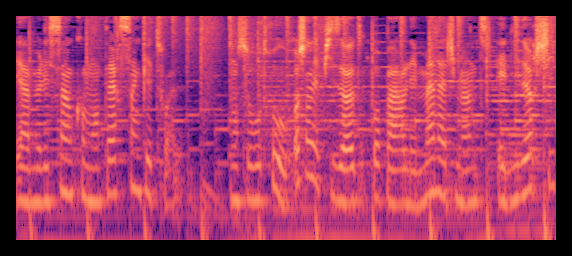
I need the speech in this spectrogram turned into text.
et à me laisser un commentaire 5 étoiles. On se retrouve au prochain épisode pour parler management et leadership.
